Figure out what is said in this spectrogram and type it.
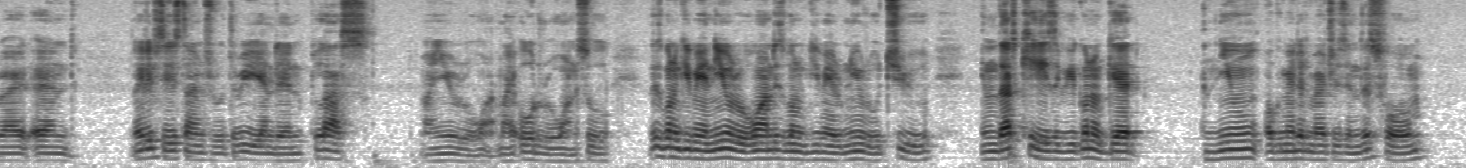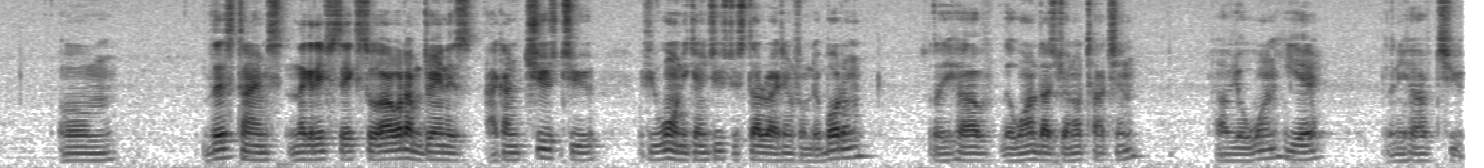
right? And negative 6 times row 3 and then plus my new row 1 my old row 1 so this is going to give me a new row 1 this is going to give me a new row 2 in that case if you're going to get a new augmented matrix in this form um this times negative 6 so uh, what I'm doing is I can choose to if you want you can choose to start writing from the bottom so that you have the one that you're not touching have your one here then you have two.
